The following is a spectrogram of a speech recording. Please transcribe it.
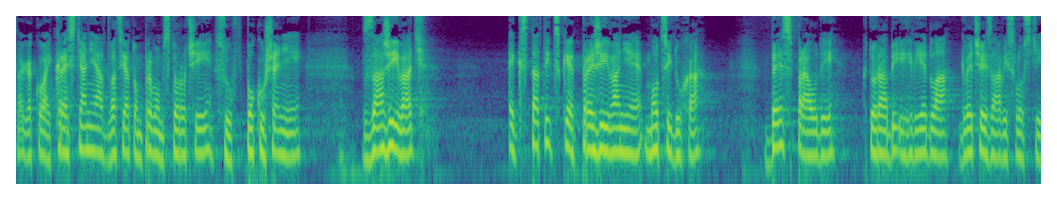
tak ako aj kresťania v 21. storočí, sú v pokušení zažívať extatické prežívanie moci ducha bez pravdy, ktorá by ich viedla k väčšej závislosti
